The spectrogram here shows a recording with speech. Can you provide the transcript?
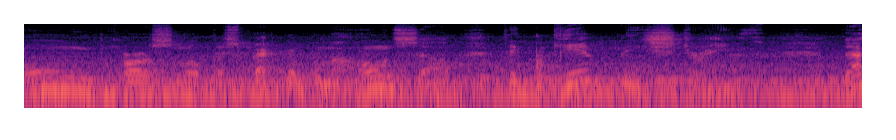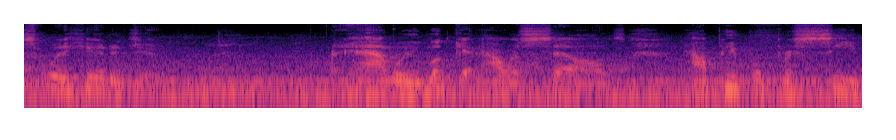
own personal perspective of my own self to give me strength. That's what we're here to do how we look at ourselves, how people perceive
